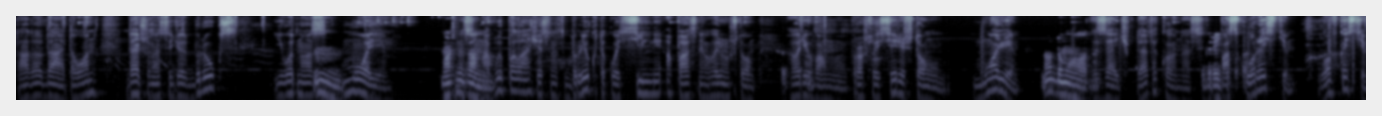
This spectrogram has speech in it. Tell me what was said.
Да-да-да, это он. Дальше у нас идет Брюкс. И вот у нас М. Молли. Можно нас она заново выпала. Сейчас у нас Брюк такой сильный, опасный. Говорю, что говорил вам в прошлой серии, что Молли ну думаю ладно Зайчик, да, такой у нас? Смотрите по скорости, ловкости,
